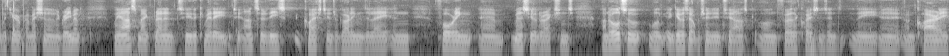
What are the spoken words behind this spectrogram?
with your permission and agreement, we ask Mike Brennan to the committee to answer these questions regarding the delay in forwarding um, ministerial directions and also will give us the opportunity to ask on further questions in the uh, inquiry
